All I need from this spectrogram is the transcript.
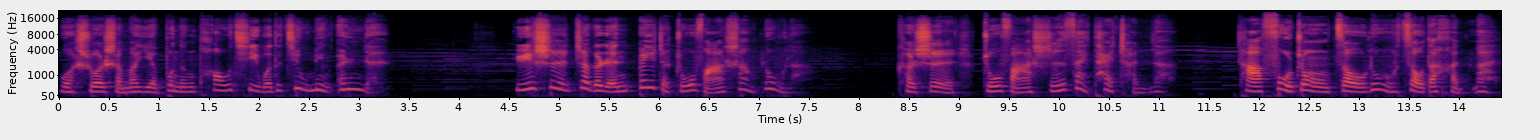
我说什么也不能抛弃我的救命恩人。”于是，这个人背着竹筏上路了。可是，竹筏实在太沉了，他负重走路走得很慢，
